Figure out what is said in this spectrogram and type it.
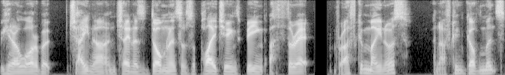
we hear a lot about China and China's dominance of supply chains being a threat. For African miners and African governments,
